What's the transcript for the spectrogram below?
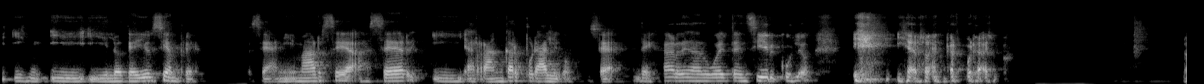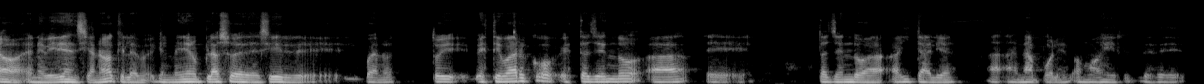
y, lo que digo siempre, sea, animarse a hacer y arrancar por algo, o sea, dejar de dar vuelta en círculo y, arrancar por algo. No, en evidencia, ¿no? Que, el mediano plazo es decir, eh, bueno, estoy, este barco está yendo a, eh, está yendo a, Italia, a, Nápoles, vamos a ir desde,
